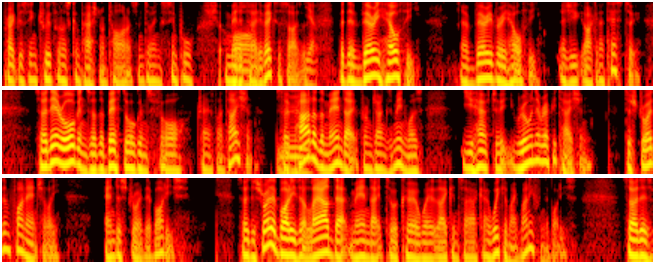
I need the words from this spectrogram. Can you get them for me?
practicing truthfulness, compassion, and tolerance, and doing simple Sure. meditative exercises. Yeah. But they're very healthy, they're very very healthy, as you I can attest to. So their organs are the best organs for transplantation. So Mm. part of the mandate from Jiang Zemin was you have to ruin their reputation, destroy them financially, and destroy their bodies. So destroy their bodies allowed that mandate to occur where they can say, okay, we can make money from their bodies. So there's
